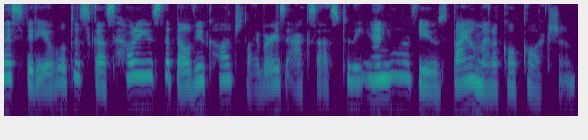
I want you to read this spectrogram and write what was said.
This video will discuss how to use the Bellevue College Library's access to the Annual Review's biomedical collection.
